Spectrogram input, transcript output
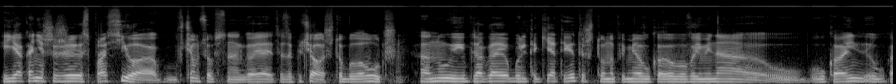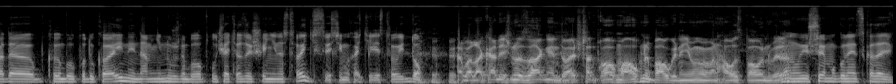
И я, конечно же, спросил, а в чем, собственно говоря, это заключалось, что было лучше. А, Ну и тогда были такие ответы, что, например, во времена Украины, когда Крым был под Украиной, нам не нужно было получать разрешение на строительство, если мы хотели строить дом. Aber da kann ich nur sagen, in Deutschland brauchen wir auch eine Baugenehmigung, wenn man ein Haus bauen will. Ну и что я могу на это сказать?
